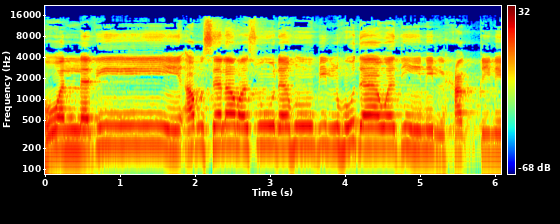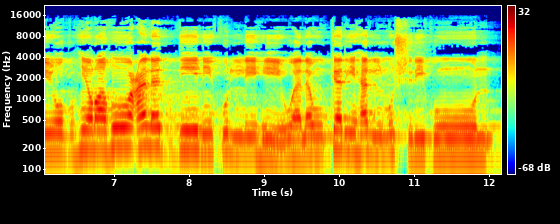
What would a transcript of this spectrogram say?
هو الذي أرسل رسوله بالهدى ودين الحق ليظهره على الدين كله ولو كره المشركون.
